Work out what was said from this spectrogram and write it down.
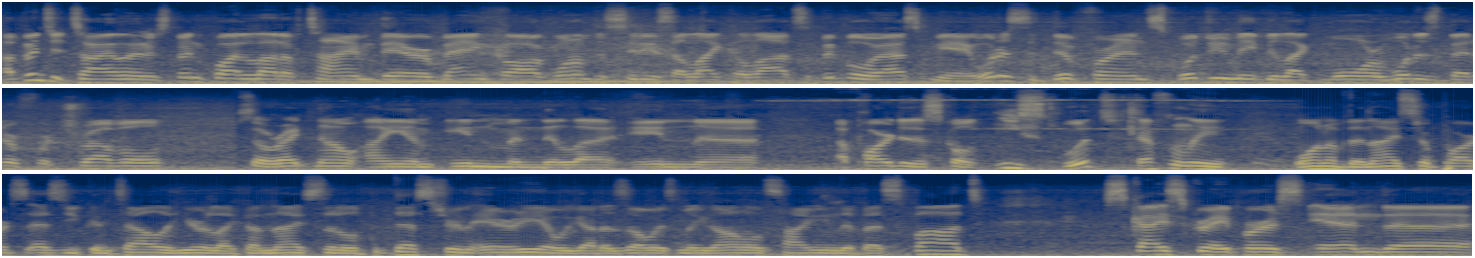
I've been to Thailand, I've spent quite a lot of time there, Bangkok, one of the cities I like a lot. So people were asking me, hey, what is the difference? What do you maybe like more? What is better for travel? So right now I am in Manila in uh, a part that is called Eastwood. Definitely one of the nicer parts as you can tell here, like a nice little pedestrian area. We got as always McDonald's hanging the best spot skyscrapers and uh,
